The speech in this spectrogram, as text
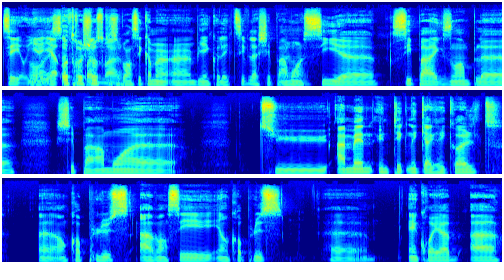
sais, il y a, y autre chose que se penser comme un, un bien collectif. Là, je sais pas, Ouais. moi, si, euh, si par exemple, euh, je sais pas, moi, euh, tu amènes une technique agricole euh, encore plus avancée et encore plus euh, incroyable à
